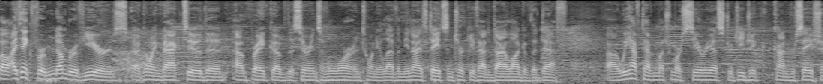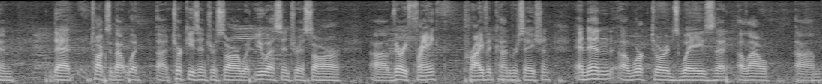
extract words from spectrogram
Well, I think for a number of years, uh, going back to the outbreak of the Syrian civil war in 2011, the United States and Turkey have had a dialogue of the deaf. Uh, we have to have a much more serious strategic conversation that talks about what uh, Turkey's interests are, what U.S. interests are, uh, very frank, private conversation, and then uh, work towards ways that allow um,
